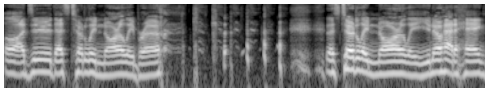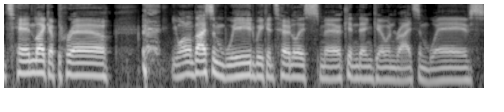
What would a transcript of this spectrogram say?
Oh, dude, that's totally gnarly, bro. that's totally gnarly. You know how to hang 10 like a pro. You want to buy some weed? We could totally smoke and then go and ride some waves.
